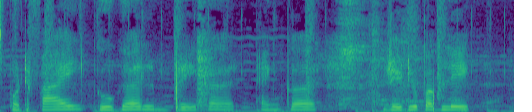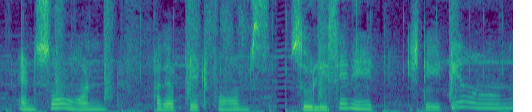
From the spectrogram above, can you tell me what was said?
Spotify, Google, Breaker, Anchor, Radio Public, and so on other platforms. So listen it. Stay tuned.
